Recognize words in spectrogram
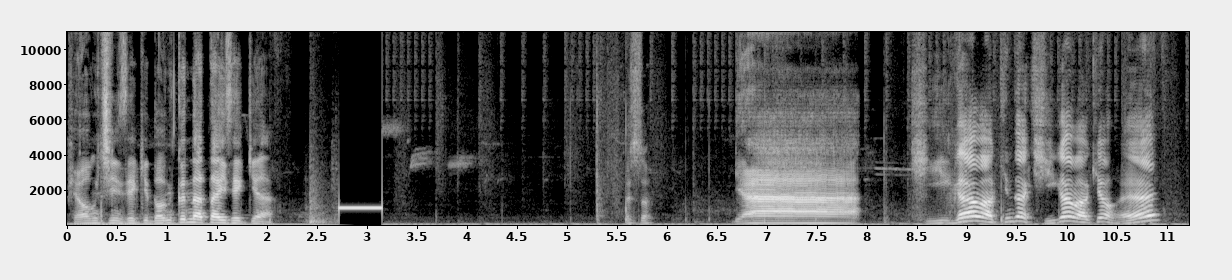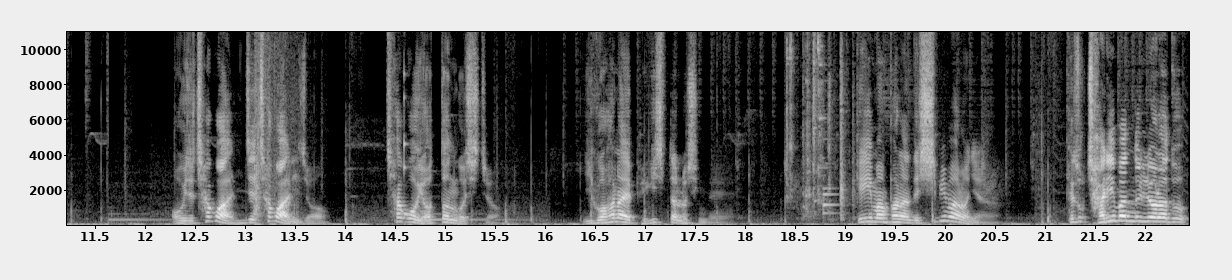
병신 새끼 넌 끝났다 이 새끼야 됐어. 야 기가 막힌다 기가 막혀. 에? 어 이제 차고 아, 이제 차고 아니죠. 차고였던 것이죠. 이거 하나에 120달러씩 내. 게임 한 판 하는데 12만 원이야. 계속 자리만 늘려놔도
